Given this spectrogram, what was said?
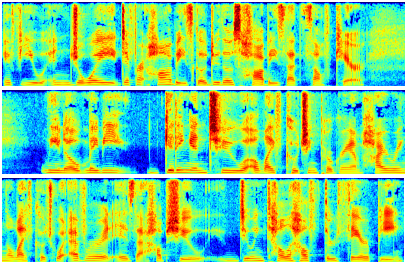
if you enjoy different hobbies, go do those hobbies. That's self care. You know, maybe getting into a life coaching program, hiring a life coach, whatever it is that helps you, doing telehealth through therapy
